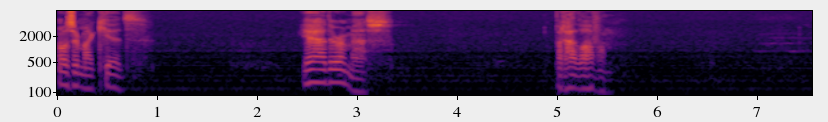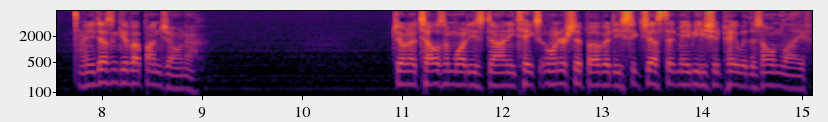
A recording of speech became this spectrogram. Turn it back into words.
those are my kids. Yeah, they're a mess. But I love them. And he doesn't give up on Jonah. Jonah tells him what he's done. He takes ownership of it. He suggests that maybe he should pay with his own life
